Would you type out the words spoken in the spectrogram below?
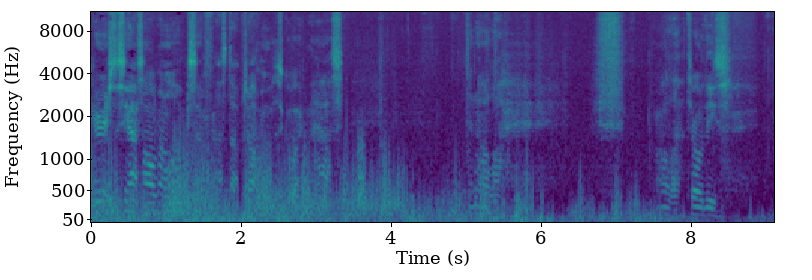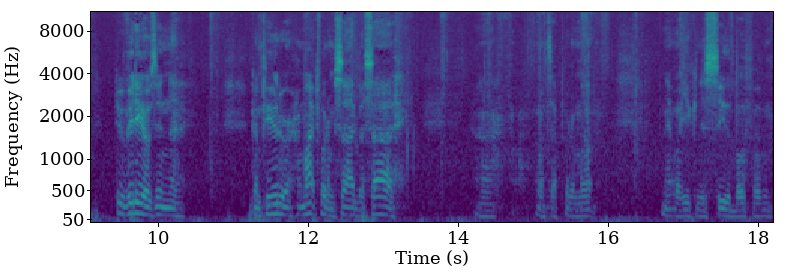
Curious to see how it's all going to look. So I'll stop talking. We'll just go back to the house, and I'll uh, I'll uh, throw these two videos in the computer. I might put them side by side uh, once I put them up. And that way you can just see the both of them.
